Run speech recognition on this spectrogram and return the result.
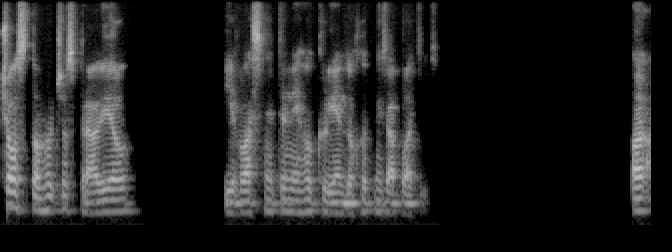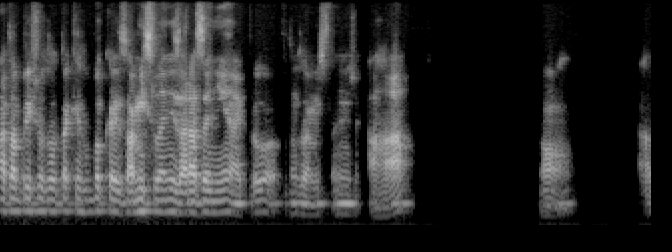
čo z toho, čo spravil, je vlastne ten jeho klient ochotný zaplatiť. A, a tam prišlo to také hlboké zamyslenie, zarazenie najprv a potom zamyslenie, že aha, no. A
